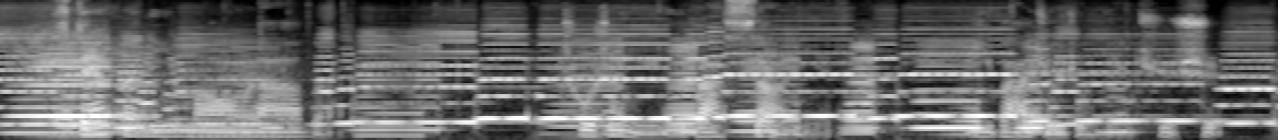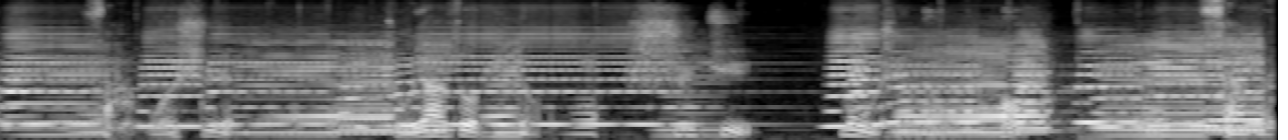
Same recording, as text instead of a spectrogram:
Stephanie Malava，出生于1842年一八九九年去世，法国诗人，主要作品有诗句《墓志铭后》、散文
